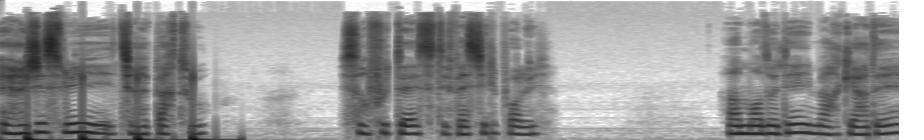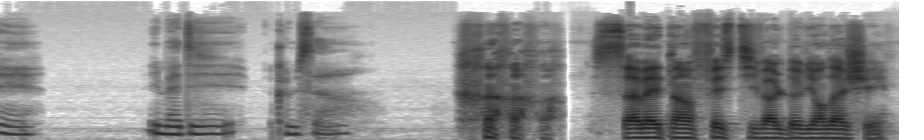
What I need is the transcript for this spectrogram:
Et Régis, lui, il tirait partout. Il s'en foutait, c'était facile pour lui. À un moment donné, il m'a regardé et il m'a dit comme ça Ça va être un festival de viande hachée.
